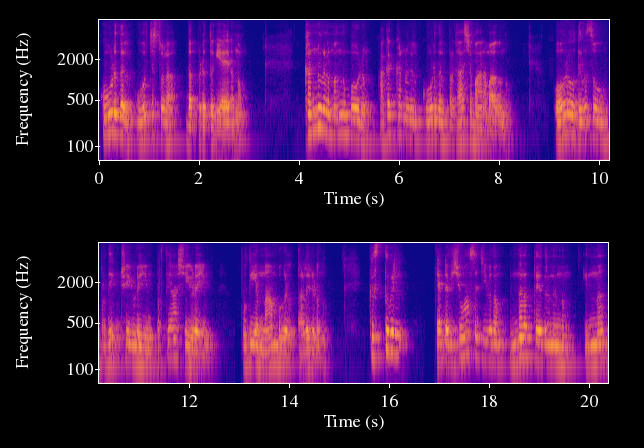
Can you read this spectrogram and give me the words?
കൂടുതൽ ഊർജസ്വലതപ്പെടുത്തുകയായിരുന്നു. കണ്ണുകൾ മങ്ങുമ്പോഴും അകക്കണ്ണുകൾ കൂടുതൽ പ്രകാശമാനമാകുന്നു. ഓരോ ദിവസവും പ്രതീക്ഷയുടെയും പ്രത്യാശയുടെയും പുതിയ നാമ്പുകൾ തളിരിടുന്നു. ക്രിസ്തുവിൽ എന്റെ വിശ്വാസ ജീവിതം ഇന്നലത്തേതിൽ നിന്നും ഇന്ന്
